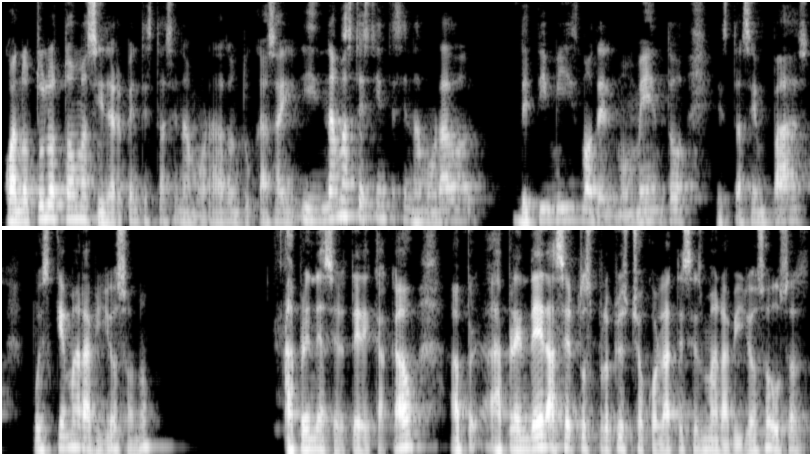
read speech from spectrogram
cuando tú lo tomas y de repente estás enamorado en tu casa y nada más te sientes enamorado de ti mismo, del momento, estás en paz, pues qué maravilloso, ¿no? Aprende a hacer té de cacao, aprender a hacer tus propios chocolates es maravilloso, usas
